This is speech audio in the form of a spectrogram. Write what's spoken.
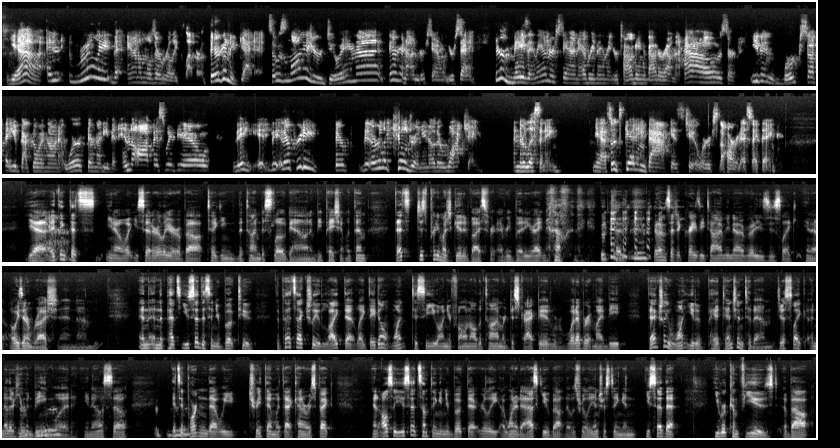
Yeah. And really, the animals are really clever. They're going to get it. So, as long as you're doing that, they're going to understand what you're saying. They're amazing. They understand everything that you're talking about around the house or even work stuff that you've got going on at work. They're not even in the office with you. They, they're pretty, they're, they're like children, you know, they're watching and they're listening. Yeah. So, it's getting back is too where it's the hardest, I think. Yeah, yeah, I think that's, you know, what you said earlier about taking the time to slow down and be patient with them. That's just pretty much good advice for everybody right now because having such a crazy time. You know, everybody's just like, you know, always in a rush. And, um, and, and the pets, you said this in your book too. The pets actually like that. Like, they don't want to see you on your phone all the time or distracted or whatever it might be. They actually want you to pay attention to them just like another human mm-hmm. being would, you know? So, Mm-hmm. It's important that we treat them with that kind of respect. And also, you said something in your book that really I wanted to ask you about that was really interesting. And you said that you were confused about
